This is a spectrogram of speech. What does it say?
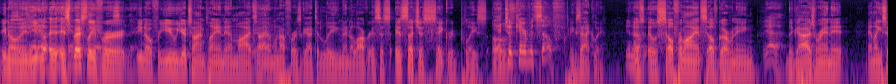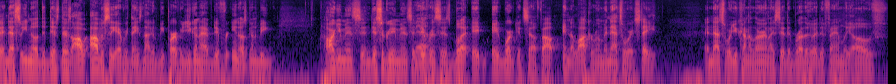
You know, and, you know, have- they can't have especially for you know, for you, your time playing there, my time when I first got to the league, man, the locker it's a, it's such a sacred place. Of, Yeah, it took care of itself. exactly. You it know? was, it was self reliant, self governing. Yeah. the guys ran it, and like you said, that's you know, the, there's obviously everything's not going to be perfect. You're going to have different, you know, it's going to be arguments and disagreements and Yeah. differences, but it it worked itself out in the locker room, and that's where it stayed, and that's where you kind of learn, like I said, the brotherhood, the family of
